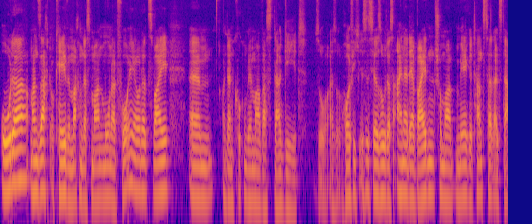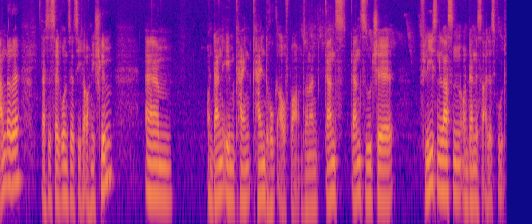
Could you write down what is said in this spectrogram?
Oder man sagt, okay, wir machen das mal einen Monat vorher oder zwei ähm, und dann gucken wir mal, was da geht. So, also häufig ist es ja so, dass einer der beiden schon mal mehr getanzt hat als der andere. Das ist ja grundsätzlich auch nicht schlimm. Ähm, und dann eben kein, kein Druck aufbauen, sondern ganz, ganz Suche fließen lassen und dann ist alles gut.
